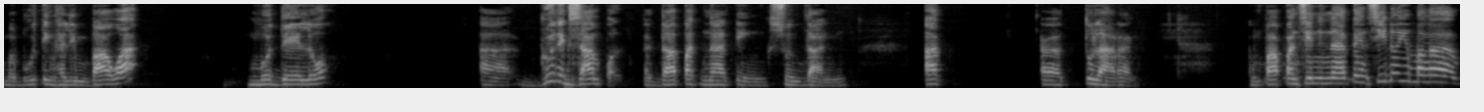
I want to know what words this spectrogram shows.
mabuting halimbawa, modelo, ah, good example na dapat nating sundan at ah, tularan. Kung papansinin natin, sino yung mga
